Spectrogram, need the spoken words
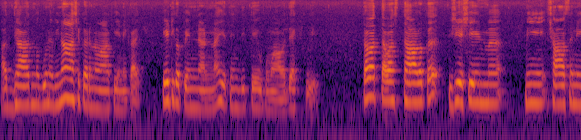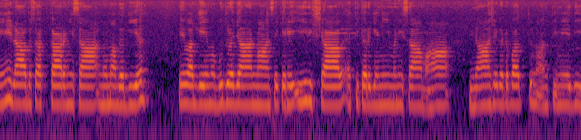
අධ්‍යාත්ම ගුණ විනාශ කරනවා කියන එකයි. ඒ ටික පෙන්වන්නයි එතෙන්දිත් ඒ උපමාව දැක්ුවේ. තවත් අවස්ථාවක විශේෂයෙන්ම මේ ශාසනයේ ලාභ සත්කාර නිසා නොමග ගිය ඒ වගේම බුදුරජාණන් වහන්සේ කෙරෙහි ඊර්ෂ්‍යාව ඇති කර ගැනීම නිසා මහා විනාශයකටපත් වුණු අන්තිමේදී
